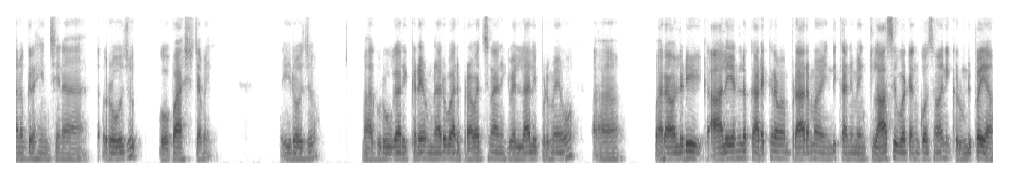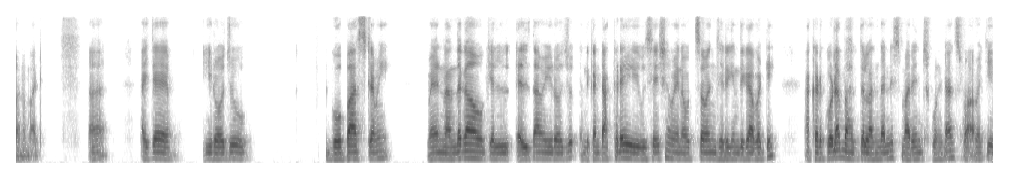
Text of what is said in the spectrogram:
అనుగ్రహించిన రోజు గోపాష్టమి. ఈరోజు మా గురువు గారు ఇక్కడే ఉన్నారు వారి ప్రవచనానికి వెళ్ళాలి ఇప్పుడు మేము. వారు ఆల్రెడీ ఆలయంలో కార్యక్రమం ప్రారంభమైంది కానీ మేము క్లాస్ ఇవ్వటం కోసం అని ఇక్కడ ఉండిపోయాం అన్నమాట అయితే ఈరోజు గోపాష్టమి మేము నందగాంకి వెళ్ వెళ్తాం ఈరోజు. ఎందుకంటే అక్కడే ఈ విశేషమైన ఉత్సవం జరిగింది కాబట్టి అక్కడ కూడా భక్తులందరినీ స్మరించుకుంటాం. స్వామికి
